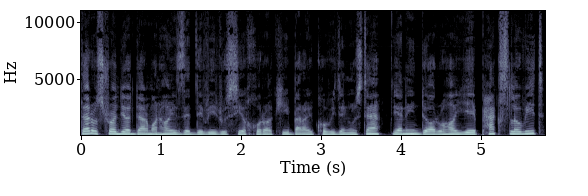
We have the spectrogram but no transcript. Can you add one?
در استرالیا درمانهای ضد ویروسی خوراکی برای کووید 19 یعنی داروهای Paxlovid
